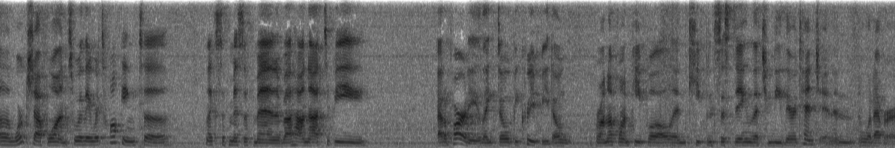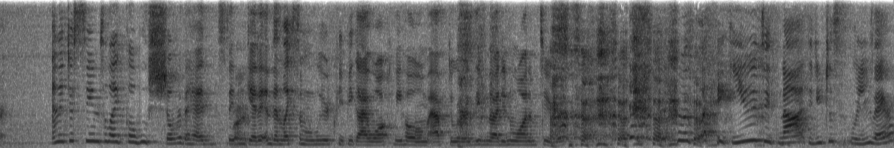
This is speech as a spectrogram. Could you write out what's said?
a workshop once where they were talking to like submissive men about how not to be at a party. Like, don't be creepy. Don't run up on people and keep insisting that you need their attention and whatever. And it just seemed to like go whoosh over the heads. They didn't Right. get it. And then like some weird creepy guy walked me home afterwards, even though I didn't want him to. it was like, you did not, did you just, were you there?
